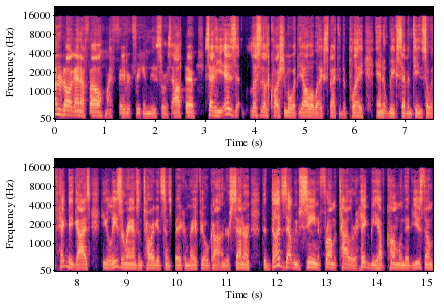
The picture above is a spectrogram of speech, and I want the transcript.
Underdog NFL, my favorite freaking news source out there, said he is listed as questionable with the elbow, but expected to play in week 17. So with Higbee, guys, he leads the Rams in targets since Baker Mayfield got under center. The duds that we've seen from Tyler Higbee have come when they've used him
